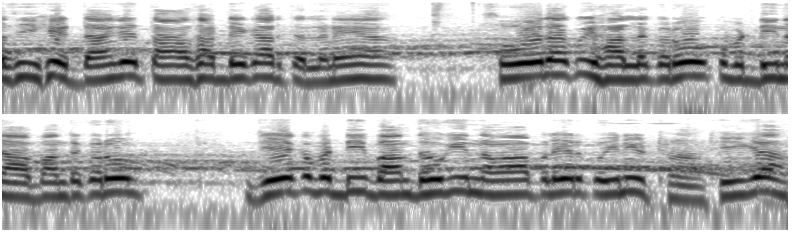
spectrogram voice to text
ਅਸੀਂ ਖੇਡਾਂਗੇ, ਤਾਂ ਸਾਡੇ ਘਰ ਚੱਲਣੇ ਆ। ਸੋ ਇਹਦਾ ਕੋਈ ਹੱਲ ਕਰੋ, ਕਬੱਡੀ ਨਾ ਬੰਦ ਕਰੋ। ਜੇ ਕਬੱਡੀ ਬੰਦ ਹੋ ਗਈ, ਨਵਾਂ ਪਲੇਅਰ ਕੋਈ ਨਹੀਂ ਉੱਠਣਾ, ਠੀਕ ਆ?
